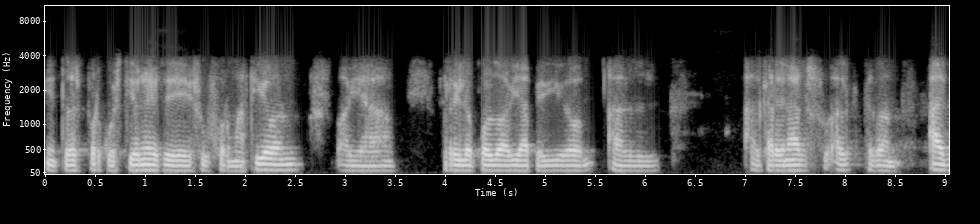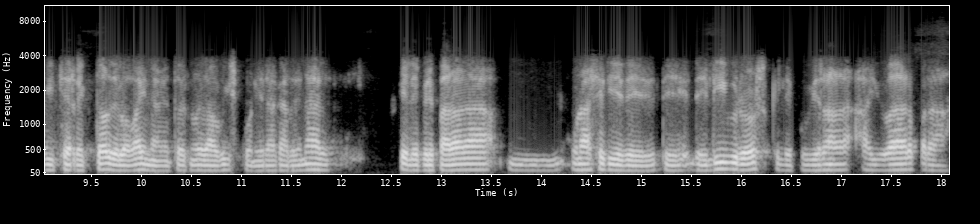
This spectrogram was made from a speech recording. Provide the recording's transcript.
y entonces por cuestiones de su formación, había, el rey Leopoldo había pedido al, al cardenal, al, perdón, al vicerrector de Lovaina, entonces no era obispo ni era cardenal, que le preparara mm, una serie de, libros que le pudieran ayudar para,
